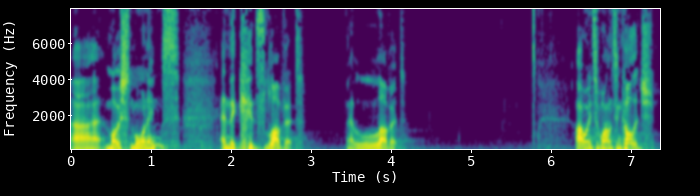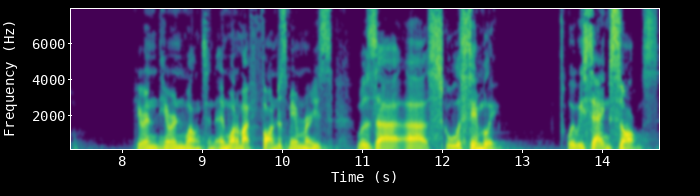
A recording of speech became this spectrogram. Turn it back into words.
uh, most mornings, and the kids love it. They love it. I went to Wellington College here in, here in Wellington. And one of my fondest memories was uh, uh, school assembly, where we sang songs.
